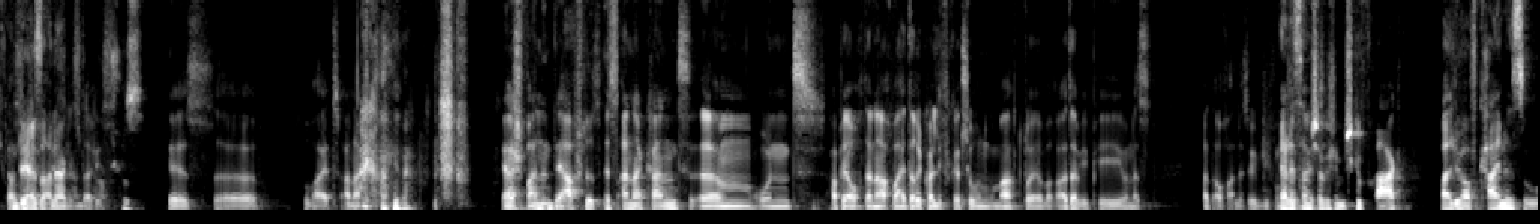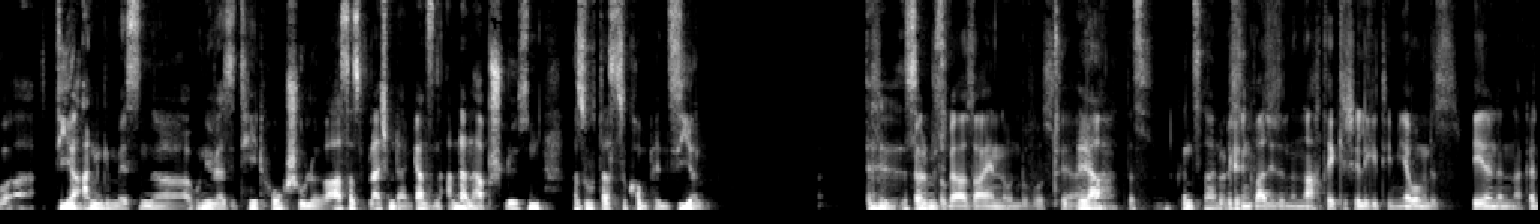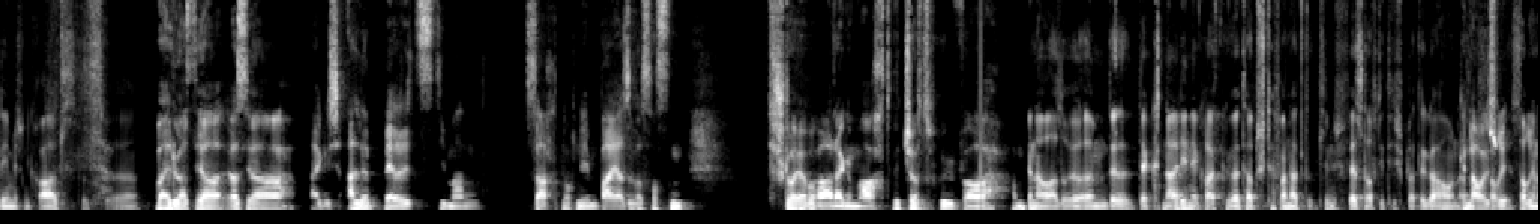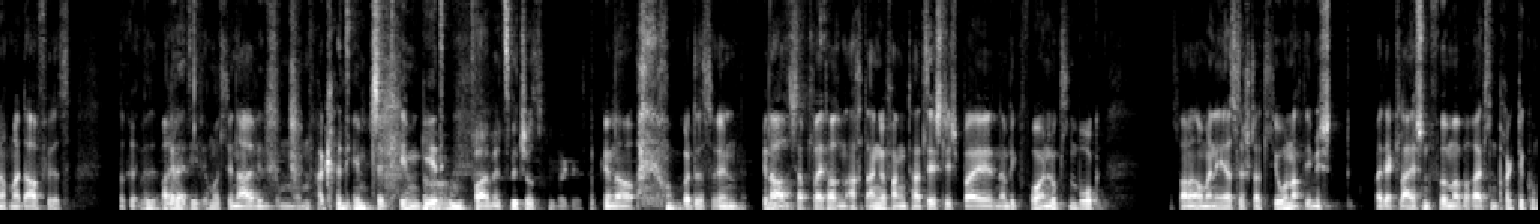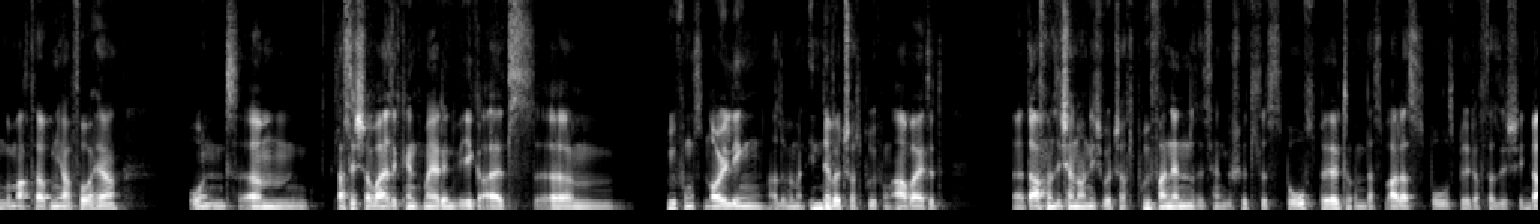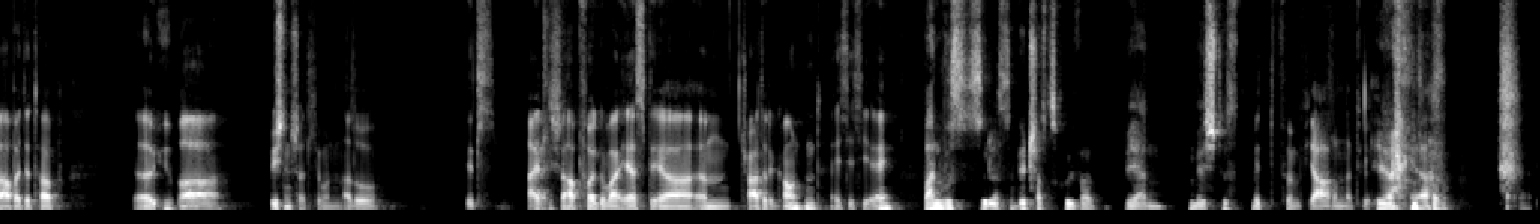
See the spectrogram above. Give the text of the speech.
Und der ist Business anerkannt. der. Abschluss. Der ist äh, soweit anerkannt. ja, spannend. Der Abschluss ist anerkannt ähm, und habe ja auch danach weitere Qualifikationen gemacht, Steuerberater, WP und das hat auch alles irgendwie Ja, das habe ich, hab ich nämlich gefragt, weil du auf keine so äh, dir angemessene Universität, Hochschule warst, dass du vielleicht mit deinen ganzen anderen Abschlüssen versucht das zu kompensieren. Es ist so ein Könnte sogar sein, unbewusst. Ja, Ja. Das könnte sein, ein okay. bisschen quasi so eine nachträgliche Legitimierung des fehlenden akademischen Grads. Das, äh, Weil du hast ja, du hast ja eigentlich alle Bells, die man sagt, noch nebenbei. Also was hast du denn Steuerberater gemacht, Wirtschaftsprüfer? Genau, also ähm, der, der Knall, den ihr gerade gehört habt, Stefan hat ziemlich fest auf die Tischplatte gehauen. Also Genau, sorry, sorry nochmal dafür. Es relativ emotional, wenn es um, um akademische Themen geht. Vor allem, wenn es Wirtschaftsprüfer geht. Genau, um Gottes Willen. Genau, also ich habe 2008 angefangen tatsächlich bei einer Big Four in Luxemburg. Das war dann auch meine erste Station, nachdem ich bei der gleichen Firma bereits ein Praktikum gemacht habe, ein Jahr vorher. Und ähm, klassischerweise kennt man ja den Weg als ähm, Prüfungsneuling, also wenn man in der Wirtschaftsprüfung arbeitet, darf man sich ja noch nicht Wirtschaftsprüfer nennen. Das ist ja ein geschütztes Berufsbild und das war das Berufsbild, auf das ich hingearbeitet habe, äh, über Zwischenstationen. Also jetzt zeitliche Abfolge war erst der ähm, Chartered Accountant, ACCA, Wann wusstest du, dass du Wirtschaftsprüfer werden möchtest? mit fünf Jahren natürlich. Ja. Ja,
